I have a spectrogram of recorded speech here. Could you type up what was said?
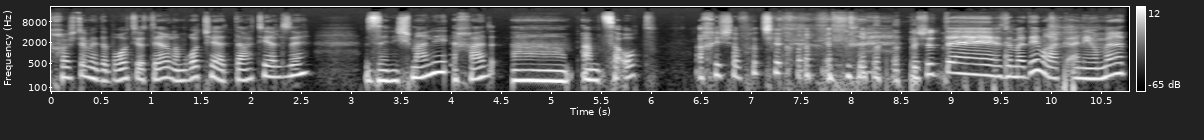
ככל שאתן מדברות יותר, למרות שידעתי על זה, זה נשמע לי אחד ההמצאות הכי שוות שיכולות. פשוט אה, זה מדהים, רק אני אומרת,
